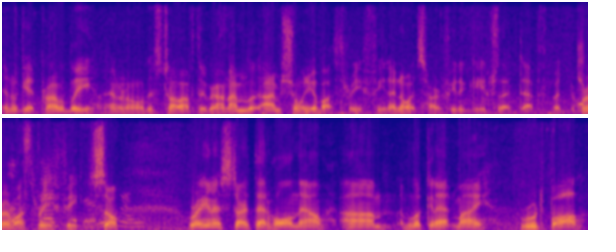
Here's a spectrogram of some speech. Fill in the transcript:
It'll get probably I don't know this tall off the ground. I'm I'm showing you about three feet. I know it's hard for you to gauge that depth, but it we're about three dead, feet. So grow. we're gonna start that hole now. Um, I'm looking at my root ball.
